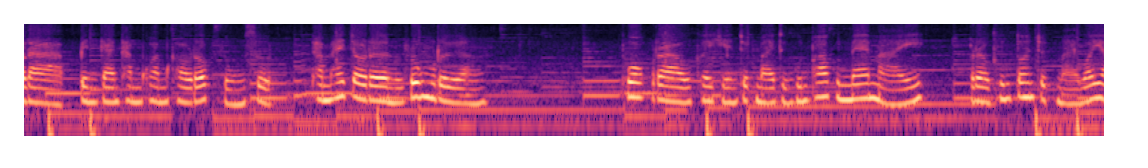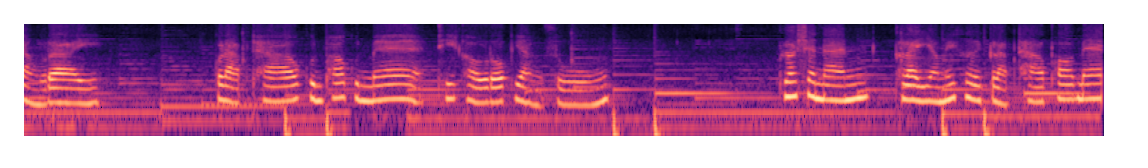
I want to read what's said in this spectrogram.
กราบเป็นการทำความเคารพสูงสุดทำให้เจริญรุ่งเรือง พวกเราเคยเขียนจดหมายถึงคุณพ่อคุณแม่ไหม เราขึ้นต้นจดหมายว่าอย่างไร กราบเท้าคุณพ่อคุณแม่ที่เคารพอย่างสูง เพราะฉะนั้น ใครยังไม่เคยกราบเท้าพ่อแม่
